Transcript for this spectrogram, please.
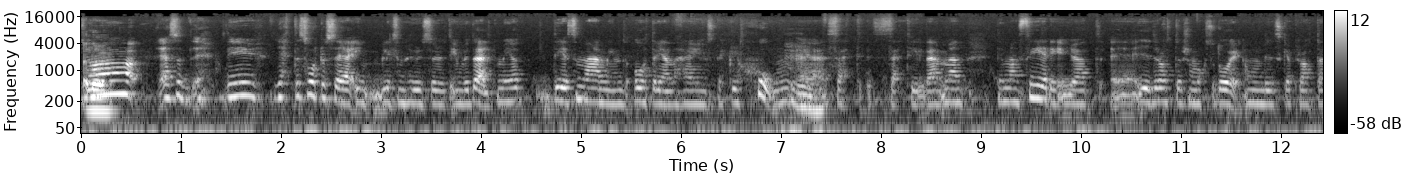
Ja, alltså det, är ju jättesvårt att säga liksom hur det ser ut individuellt men jag, det som är min, återigen det här är ju en spekulation Mm. eh, sett, sett till det. Men det man ser är ju att eh, idrotter som också då, om vi ska prata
